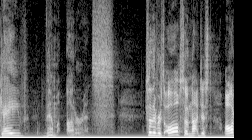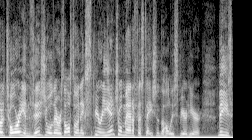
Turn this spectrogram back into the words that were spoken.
gave them utterance. So there was also not just auditory and visual, there was also an experiential manifestation of the Holy Spirit here. These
